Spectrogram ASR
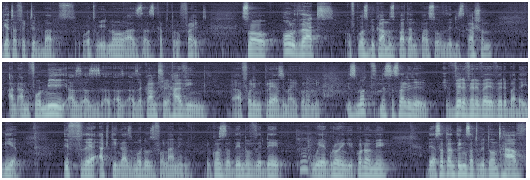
get affected by what we know as, as capital flight. So all that, of course, becomes part and parcel of the discussion. And, and for me, as, as, as, as a country, having uh, foreign players in our economy is not necessarily a very, very, very, very bad idea if they are acting as models for learning. Because at the end of the day, mm-hmm. we're a growing economy. There are certain things that we don't have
